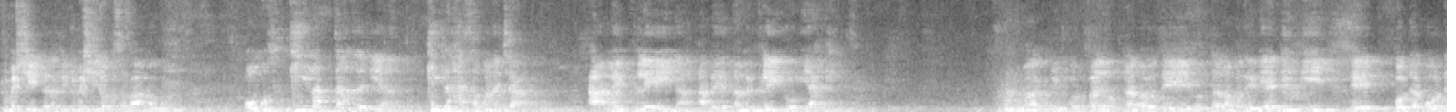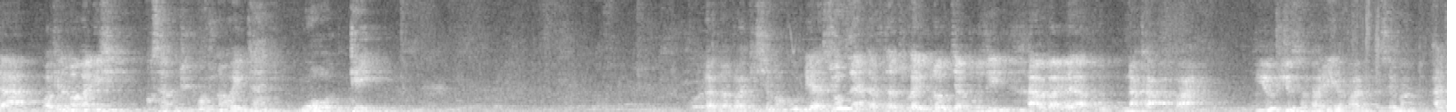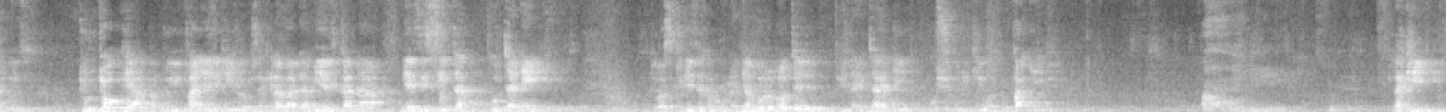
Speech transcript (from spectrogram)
tumeshinda, lakini tumeshinda kwa sababu almost kila Mtanzania, kila hasa mwanachama ameplay na ame, ameplay role yake. Tunafanya mkutano wa wazee, mkutano wa madhehebu ya dini, eh, boda boda, wakina mama lishe, kwa sababu tulikuwa tunawahitaji wote. Labda tuhakikishe makundi haya sio mnayatafuta tu karibu na uchaguzi, baada ya hapo nakaa. Hapana, hiyo hiyo safari hapana, tutasema hatuwezi. Tutoke hapa tuifanye ile kitu kwa kila baada ya miezi kadhaa, miezi sita, kutaneni, tuwasikilize kama kuna jambo lolote linahitaji kushughulikiwa, tufanye hivi. Lakini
